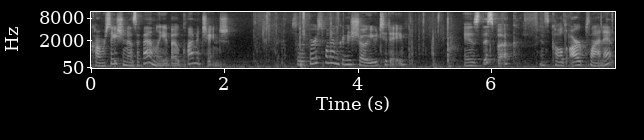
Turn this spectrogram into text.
conversation as a family about climate change. So the first one I'm going to show you today is this book. It's called Our Planet.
